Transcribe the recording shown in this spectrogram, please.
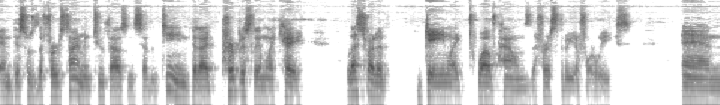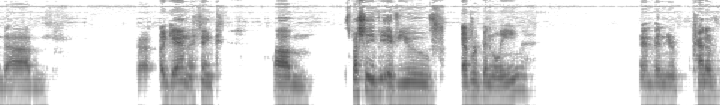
and this was the first time in 2017 that I purposely, I'm like, hey, let's try to gain like 12 pounds the first three to four weeks. And um, uh, again, I think, um, especially if, if you've ever been lean and then you're kind of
